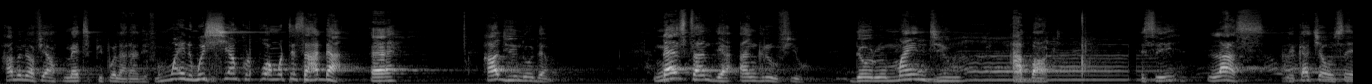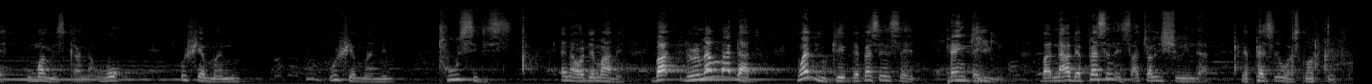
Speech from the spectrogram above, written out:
How many of you have met people like that before? wɔn na mo ahyia nkurɔfoɔ a te saa Eh? How do you know them? Next time they are angry with you, they will remind you about. You see, last the catcher will say, "Uma miskana wo, uhwe manim, uhwe manim, two cities, and our mommy." But remember that when you gave, the person said, Thank you." But now the person is actually showing that the person was not grateful.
